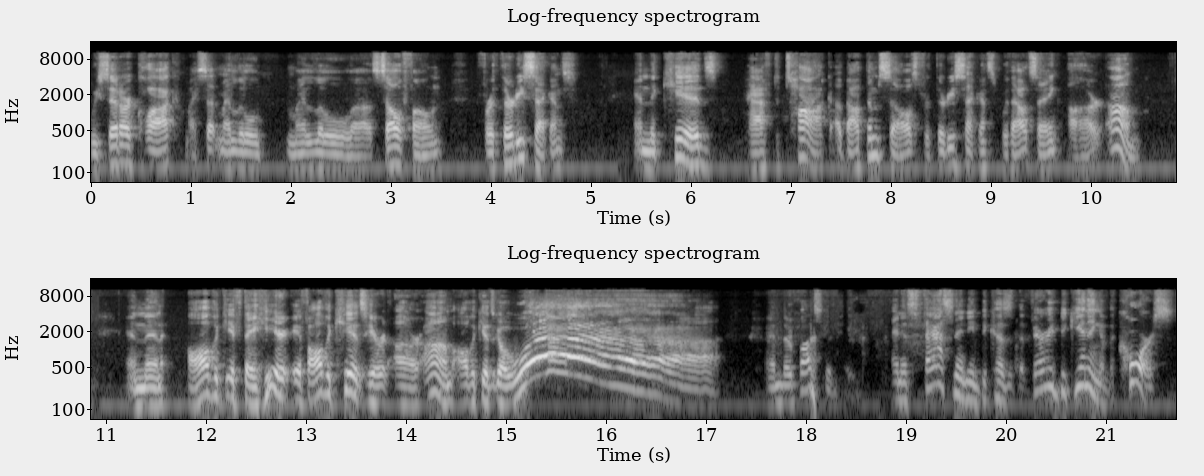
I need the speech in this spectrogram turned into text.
we set our clock. I set my little my little uh, cell phone for 30 seconds, and the kids have to talk about themselves for 30 seconds without saying uh or um. And then all the if they hear if all the kids hear it uh or um, all the kids go whoa, and they're busted. And it's fascinating because at the very beginning of the course,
